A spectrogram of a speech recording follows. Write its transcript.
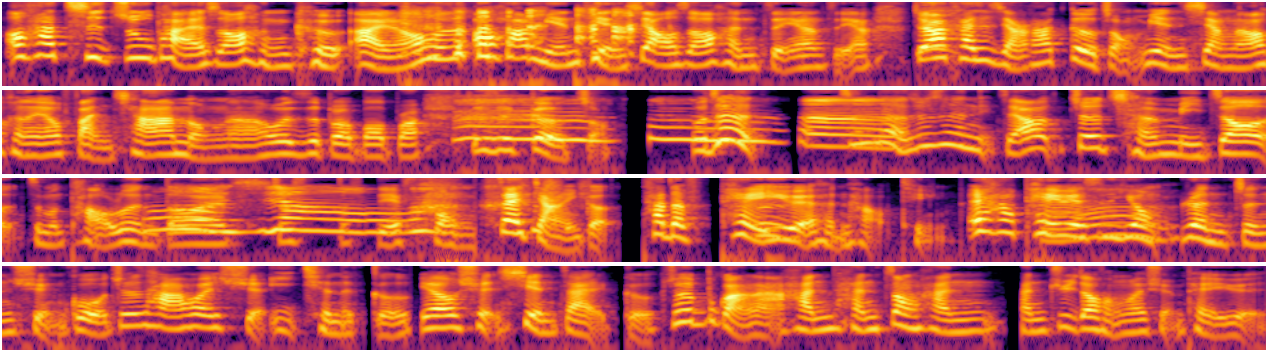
哦他吃猪排的时候很可爱，然后或者哦，他腼腆笑的时候很怎样怎样，就要开始讲他各种面相，然后可能有反差萌啊，或者是 blah blah blah，就是各种。我这真的就是你只要就是沉迷之后，怎么讨论都会就是直接疯。再讲一个，他的配乐很好听，哎，他配乐是用认真选过，就是他会选以前的歌，也有选现在的歌，就是不管啦，韩韩综韩韩剧都很会选配乐，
